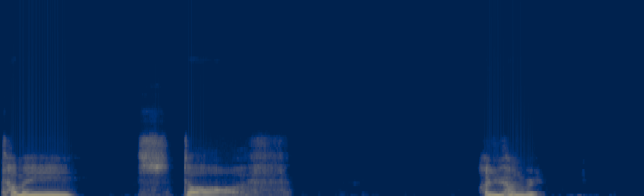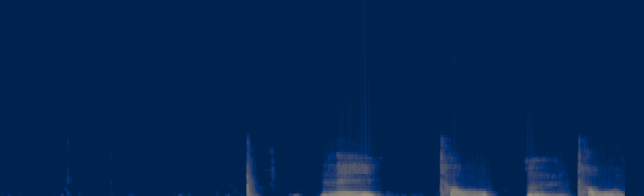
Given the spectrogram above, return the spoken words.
Tummy starve. Are you hungry? 你肚唔肚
